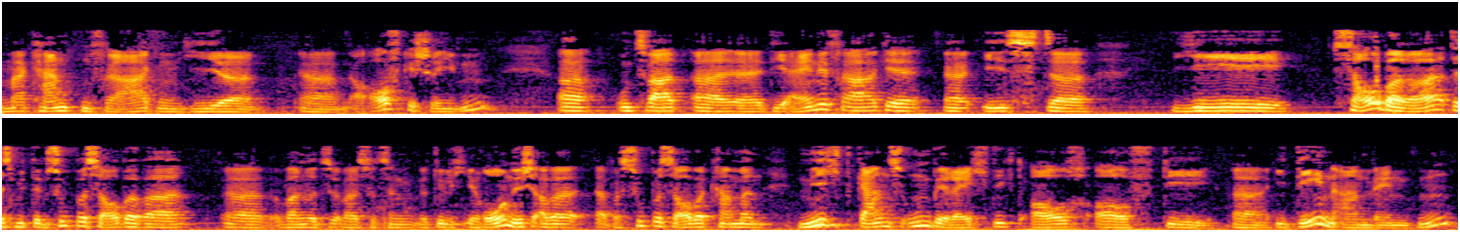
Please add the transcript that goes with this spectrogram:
markanten Fragen hier aufgeschrieben. Und zwar die eine Frage ist, je sauberer, das mit dem super sauber war, äh, war, nur, war sozusagen natürlich ironisch, aber, aber super sauber kann man nicht ganz unberechtigt auch auf die äh, Ideen anwenden,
